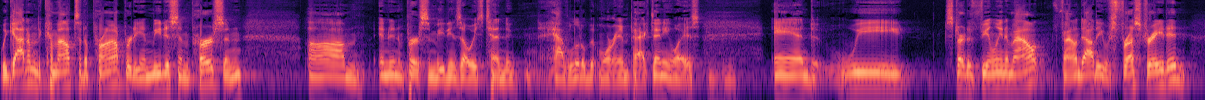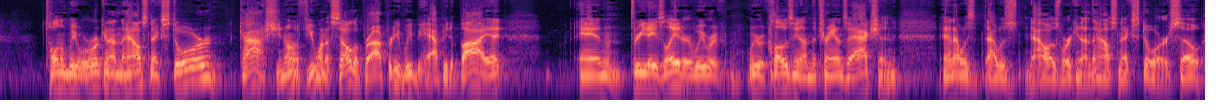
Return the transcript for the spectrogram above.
We got him to come out to the property and meet us in person. Um, and in person meetings always tend to have a little bit more impact, anyways. And we started feeling him out, found out he was frustrated told him we were working on the house next door. Gosh, you know, if you want to sell the property, we'd be happy to buy it. And three days later, we were we were closing on the transaction, and I was I was now I was working on the house next door. So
